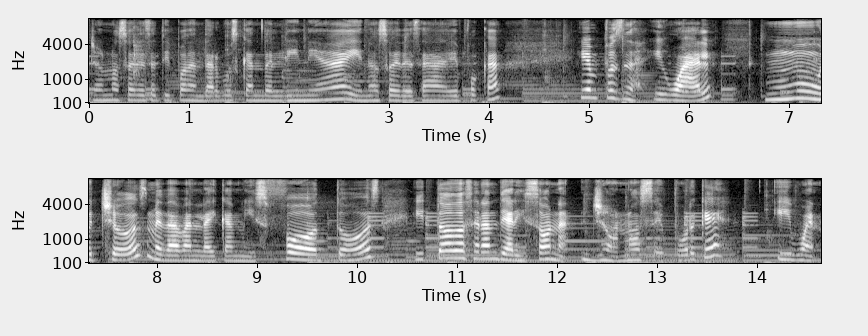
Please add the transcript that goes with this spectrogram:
yo no soy de ese tipo de andar buscando en línea y no soy de esa época. Y pues igual, muchos me daban like a mis fotos y todos eran de Arizona. Yo no sé por qué. Y bueno,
